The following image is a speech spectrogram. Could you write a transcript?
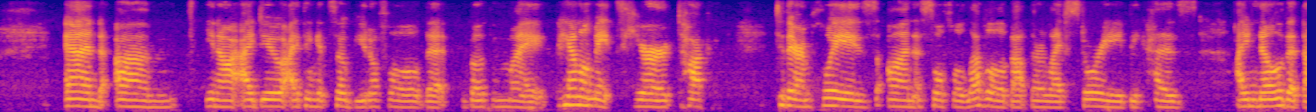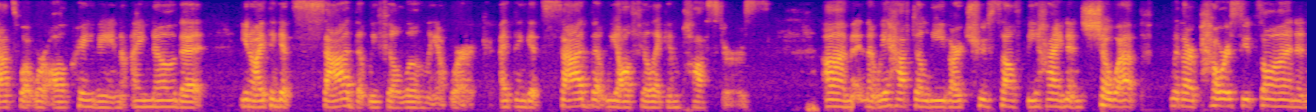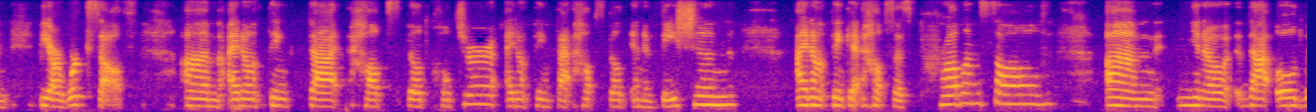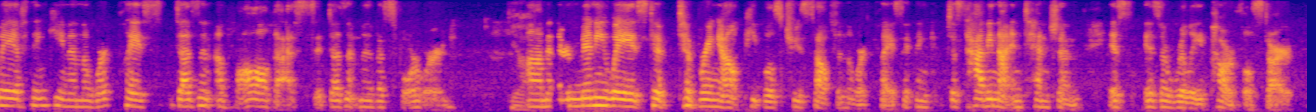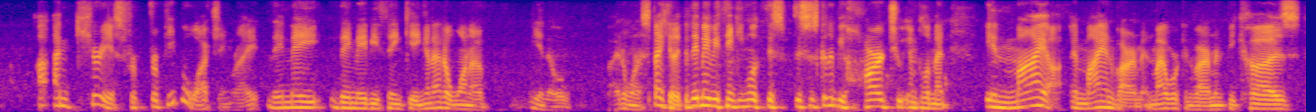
And um, you know, I do. I think it's so beautiful that both of my panel mates here talk to their employees on a soulful level about their life story because I know that that's what we're all craving. I know that, you know, I think it's sad that we feel lonely at work. I think it's sad that we all feel like imposters um, and that we have to leave our true self behind and show up with our power suits on and be our work self. Um, I don't think that helps build culture. I don't think that helps build innovation. I don't think it helps us problem solve. um, you know, that old way of thinking in the workplace doesn't evolve us. It doesn't move us forward. Yeah. Um, and there are many ways to to bring out people's true self in the workplace. I think just having that intention is is a really powerful start. I'm curious for for people watching, right? They may they may be thinking, and I don't want to, you know, I don't want to speculate, but they may be thinking, look, this this is going to be hard to implement in my in my environment, in my work environment, because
